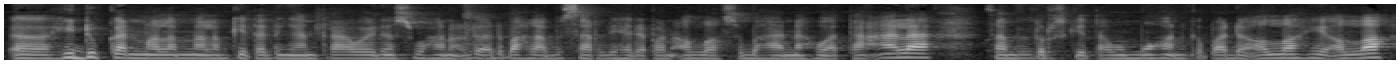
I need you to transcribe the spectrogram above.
uh, hidupkan malam-malam kita dengan terawih dan subhanallah ada pahala besar di hadapan Allah Subhanahu Wa Taala sambil terus kita memohon kepada Allah ya Allah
